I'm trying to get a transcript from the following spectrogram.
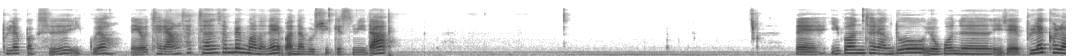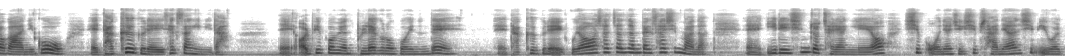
네, 블랙박스 있고요. 네, 이 차량 4,300만원에 만나볼 수 있겠습니다. 네, 이번 차량도 요거는 이제 블랙 컬러가 아니고 네, 다크 그레이 색상입니다. 네, 얼핏 보면 블랙으로 보이는데 네, 다크 그레이고요. 4,340만원. 네, 1인 신조 차량이에요. 15년식 14년 12월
